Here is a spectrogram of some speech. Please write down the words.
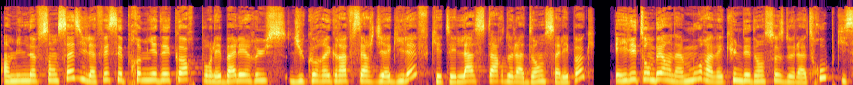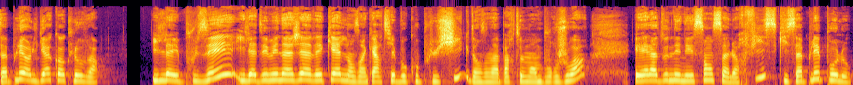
En 1916, il a fait ses premiers décors pour les ballets russes du chorégraphe Serge Diaghilev, qui était la star de la danse à l'époque, et il est tombé en amour avec une des danseuses de la troupe qui s'appelait Olga Koklova. Il l'a épousée, il a déménagé avec elle dans un quartier beaucoup plus chic, dans un appartement bourgeois, et elle a donné naissance à leur fils qui s'appelait Polo.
